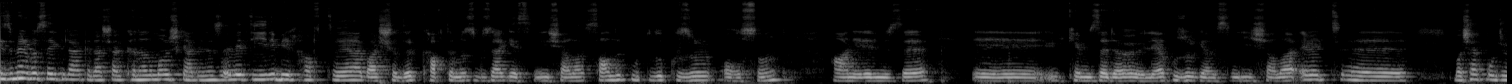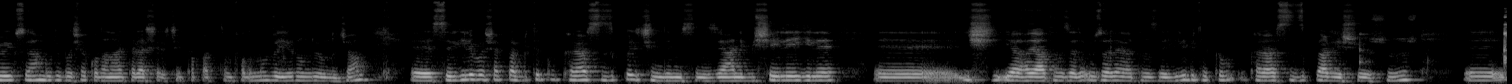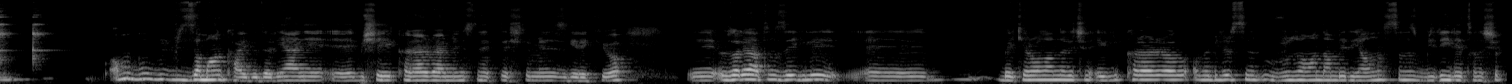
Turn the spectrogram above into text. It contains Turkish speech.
Herkese merhaba sevgili arkadaşlar. Kanalıma hoş geldiniz. Evet yeni bir haftaya başladık. Haftamız güzel geçsin inşallah. Sağlık, mutluluk, huzur olsun. Hanelerimize, e, ülkemize de öyle. Huzur gelsin inşallah. Evet e, Başak Burcu ve Yükselen Burcu Başak olan arkadaşlar için kapattım falımı ve yorumluyor olacağım. E, sevgili Başaklar bir takım kararsızlıklar içinde misiniz? Yani bir şeyle ilgili e, iş ya hayatınız ya da özel hayatınızla ilgili bir takım kararsızlıklar yaşıyorsunuz. Ama bu bir zaman kaybıdır. Yani e, bir şeye karar vermeniz, netleştirmeniz gerekiyor. E, özel hayatınızla ilgili e, bekar olanlar için evlilik kararı al- alabilirsiniz. Uzun zamandan beri yalnızsınız. Biriyle tanışıp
